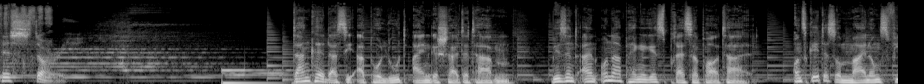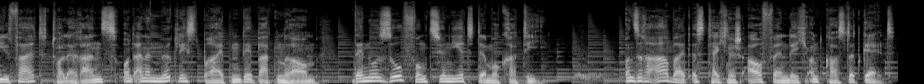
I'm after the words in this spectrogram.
His Story. Danke, dass Sie Apolut eingeschaltet haben. Wir sind ein unabhängiges Presseportal. Uns geht es um Meinungsvielfalt, Toleranz und einen möglichst breiten Debattenraum, denn nur so funktioniert Demokratie. Unsere Arbeit ist technisch aufwendig und kostet Geld.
